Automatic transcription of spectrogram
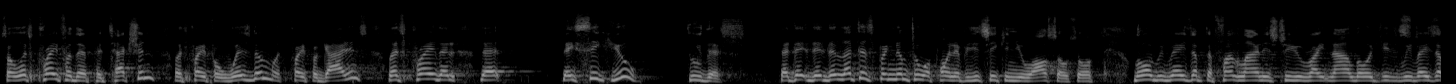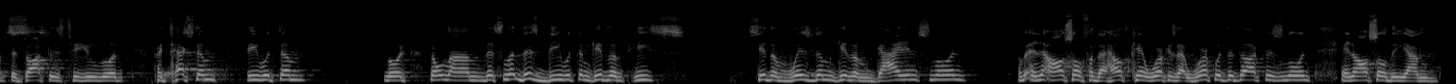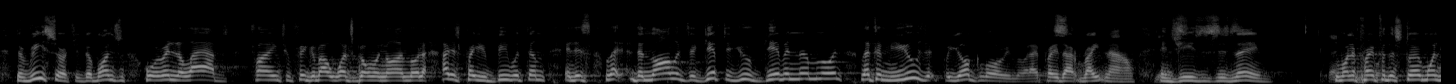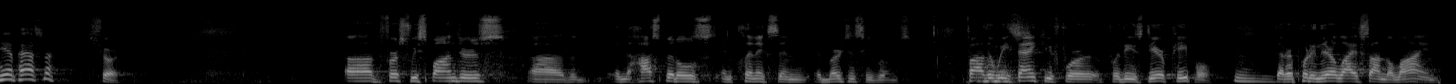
So let's pray for their protection. Let's pray for wisdom. Let's pray for guidance. Let's pray that, that they seek you through this. That they, they, they let this bring them to a point of seeking you also. So, Lord, we raise up the frontliners to you right now, Lord Jesus. We raise up the doctors to you, Lord. Protect yes. them. Be with them. Lord, don't, um, this, let this be with them. Give them peace. Yes. Give them wisdom. Give them guidance, Lord and also for the healthcare workers that work with the doctors, Lord, and also the um, the researchers, the ones who are in the labs trying to figure out what's going on, Lord. I just pray you be with them and just let the knowledge, the gift that you've given them, Lord, let them use it for your glory, Lord. I yes. pray that right now yes. in Jesus' name. Thank you want to pray Lord. for this third one here, Pastor? Sure. Uh, the first responders, uh, the, in the hospitals and clinics and emergency rooms. Father, yes. we thank you for, for these dear people mm. that are putting their lives on the line.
